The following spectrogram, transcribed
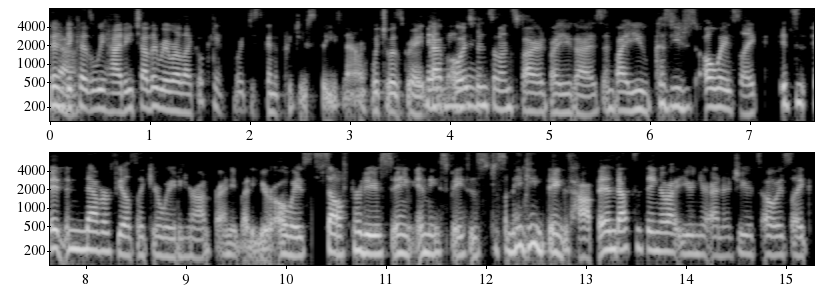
Then yeah. because we had each other, we were like, okay, we're just going to produce these now, which was great. I've always been so inspired by you guys and by you because you just always like it's it never feels like you're waiting around for anybody. You're always self-producing in these spaces, just making things happen. That's the thing about you and your energy. It's always like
